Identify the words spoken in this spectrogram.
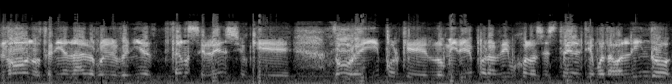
No, no tenía nada de ruido, venía tan silencio que lo veí porque lo miré por arriba con las estrellas, el tiempo estaba lindo,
